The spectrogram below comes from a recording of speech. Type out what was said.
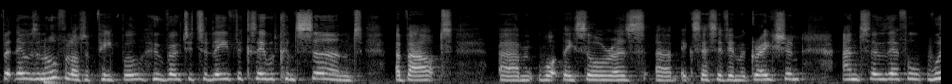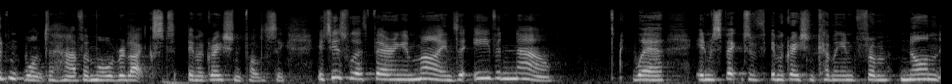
but there was an awful lot of people who voted to leave because they were concerned about um, what they saw as um, excessive immigration, and so therefore wouldn't want to have a more relaxed immigration policy. It is worth bearing in mind that even now, where, in respect of immigration coming in from non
